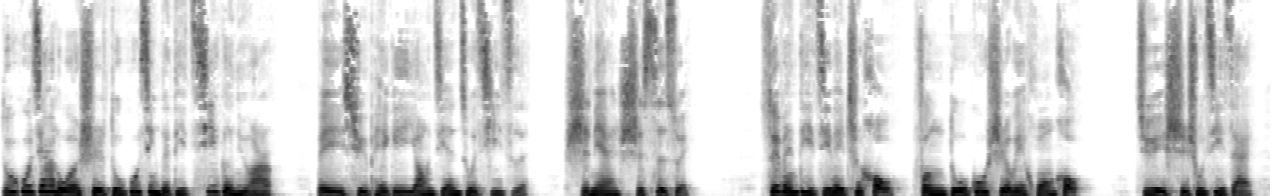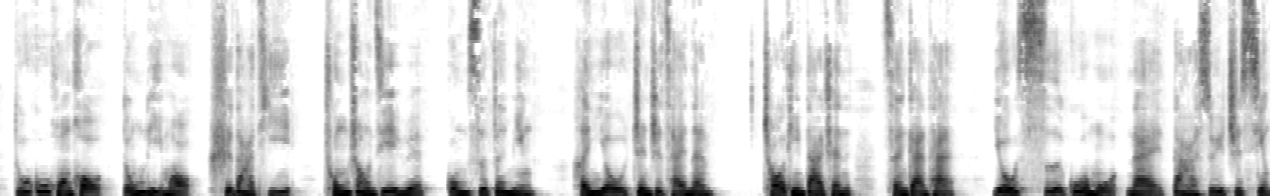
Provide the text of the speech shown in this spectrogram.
独孤伽罗是独孤信的第七个女儿，被许配给杨坚做妻子，时年十四岁。隋文帝即位之后，封独孤氏为皇后。据史书记载，独孤皇后懂礼貌、识大体、崇尚节约、公私分明，很有政治才能。朝廷大臣曾感叹：“有此国母，乃大隋之幸。”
